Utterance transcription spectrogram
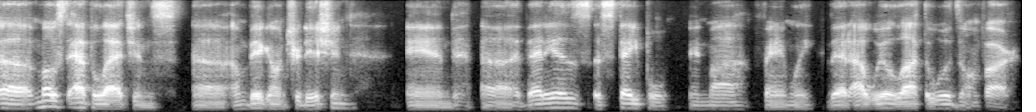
uh, most Appalachians, uh, I'm big on tradition, and uh, that is a staple in my family that I will light the woods on fire.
